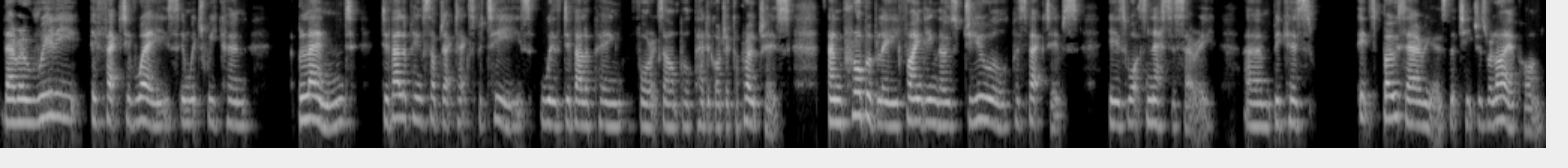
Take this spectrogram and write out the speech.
there are really effective ways in which we can blend developing subject expertise with developing, for example, pedagogic approaches. And probably finding those dual perspectives is what's necessary um, because it's both areas that teachers rely upon.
